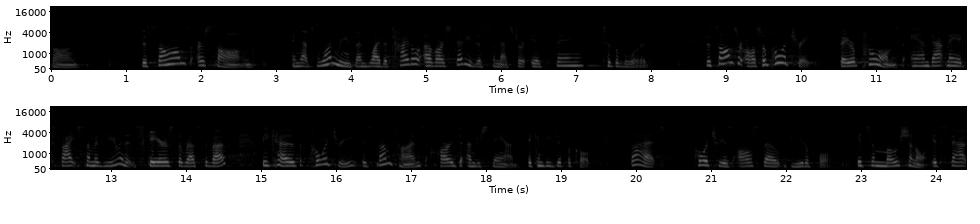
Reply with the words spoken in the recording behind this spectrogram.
songs. The Psalms are songs, and that's one reason why the title of our study this semester is Sing to the Lord. The Psalms are also poetry. They are poems, and that may excite some of you and it scares the rest of us because poetry is sometimes hard to understand. It can be difficult. But poetry is also beautiful. It's emotional. It's that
